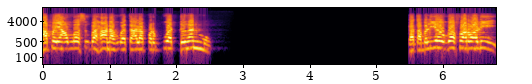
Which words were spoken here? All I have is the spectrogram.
apa yang Allah Subhanahu wa taala perbuat denganmu? Kata beliau, "Ghafarali."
